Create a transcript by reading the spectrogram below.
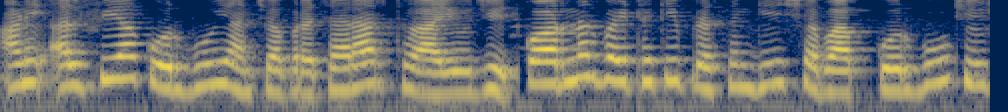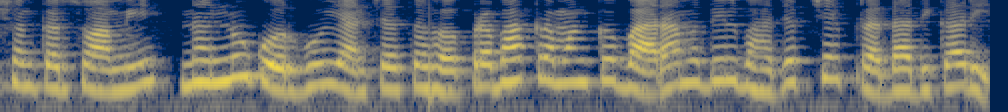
आणि अल्फिया कोरबू यांच्या प्रचारार्थ आयोजित कॉर्नर बैठकी प्रसंगी शबाब कोरबू शिवशंकर स्वामी नन्नू कोरबू यांच्यासह प्रभाग क्रमांक बारा मधील भाजपचे पदाधिकारी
